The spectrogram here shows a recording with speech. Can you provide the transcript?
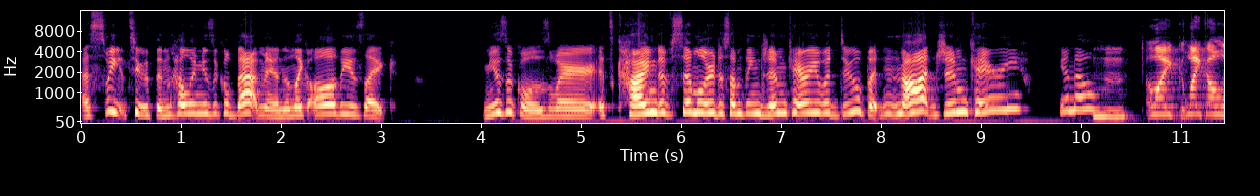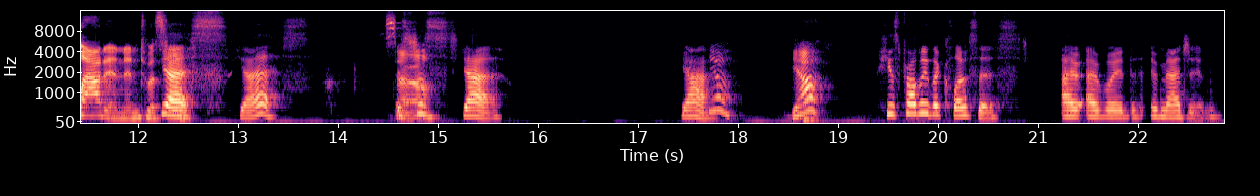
a Sweet Tooth and Holy Musical Batman and like all these like musicals where it's kind of similar to something Jim Carrey would do, but not Jim Carrey, you know? Mhm. like like aladdin and twisted Yes, yes. so It's just yeah. Yeah. yeah yeah He's probably the closest, I, I would imagine.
